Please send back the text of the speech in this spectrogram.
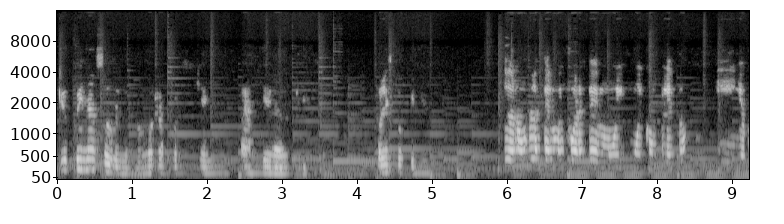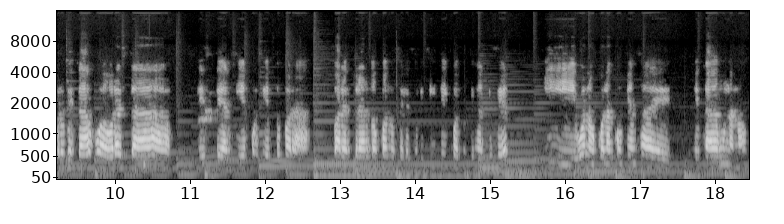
¿Qué opinas sobre los nuevos refuerzos que han llegado? ¿Cuál es tu opinión? en un plantel muy fuerte, muy, muy completo y yo creo que cada jugadora está este, al 100% para, para entrar ¿no? cuando se le solicite y cuando tenga que ser y bueno, con la confianza de, de cada una ¿no?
